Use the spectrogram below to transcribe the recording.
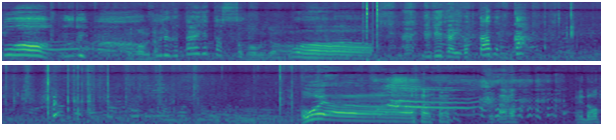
우와, 유리, 가보자. 유리가 딸기 땄어. 가보자. 우와. 유리가 이거 따볼까? 오야. 여기 담아. 여기 넣어.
